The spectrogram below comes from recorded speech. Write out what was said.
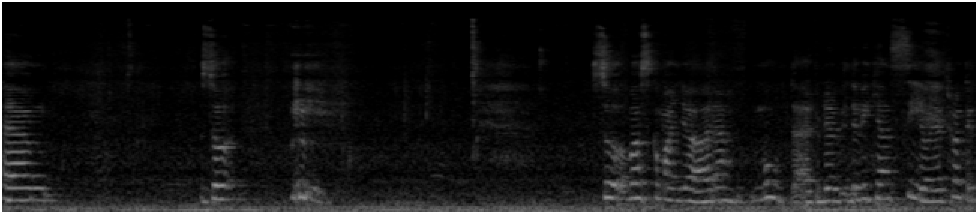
Um, så, så vad ska man göra mot det här? För det, det, vi kan se, och jag tror, att det,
